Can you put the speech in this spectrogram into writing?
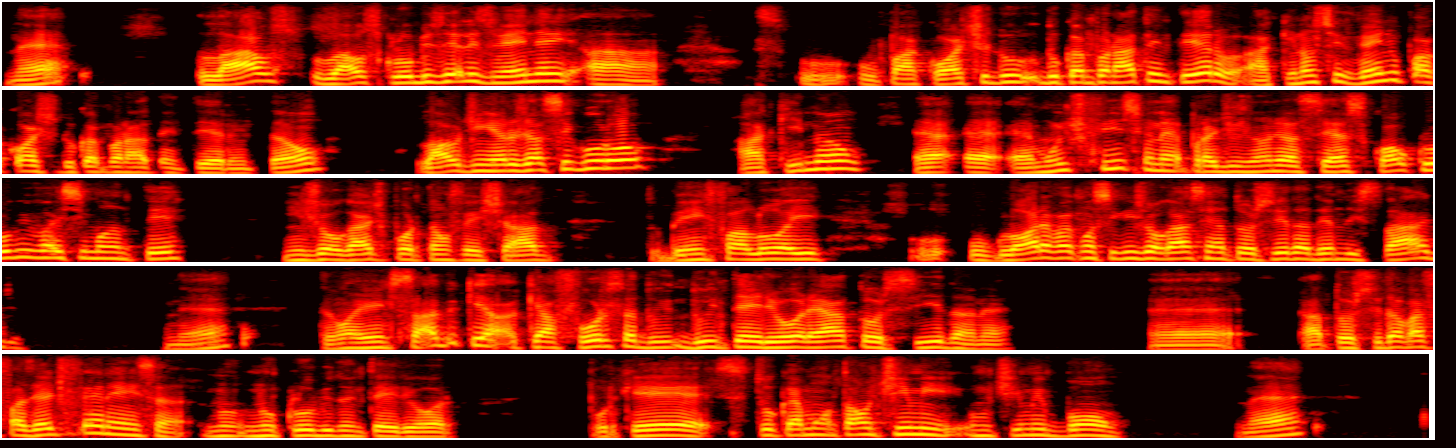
né? Lá os, lá os clubes eles vendem a, o, o pacote do, do campeonato inteiro. Aqui não se vende o pacote do campeonato inteiro. Então, lá o dinheiro já segurou. Aqui não é, é, é muito difícil, né, para divisão de acesso. Qual clube vai se manter em jogar de portão fechado? Tu bem falou aí, o, o Glória vai conseguir jogar sem a torcida dentro do estádio, né? Então a gente sabe que a, que a força do, do interior é a torcida, né? É, a torcida vai fazer a diferença no, no, clube do interior, porque se tu quer montar um time, um time bom, né?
